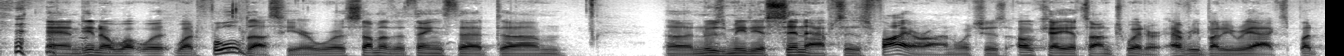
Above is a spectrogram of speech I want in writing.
and, you know, what, what, what fooled us here were some of the things that um, uh, news media synapses fire on, which is okay, it's on Twitter, everybody reacts. But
